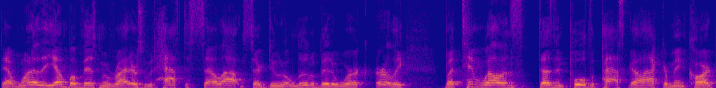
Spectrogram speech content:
that one of the Jumbo Visma riders would have to sell out and start doing a little bit of work early. But Tim Wellens doesn't pull the Pascal Ackermann card.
